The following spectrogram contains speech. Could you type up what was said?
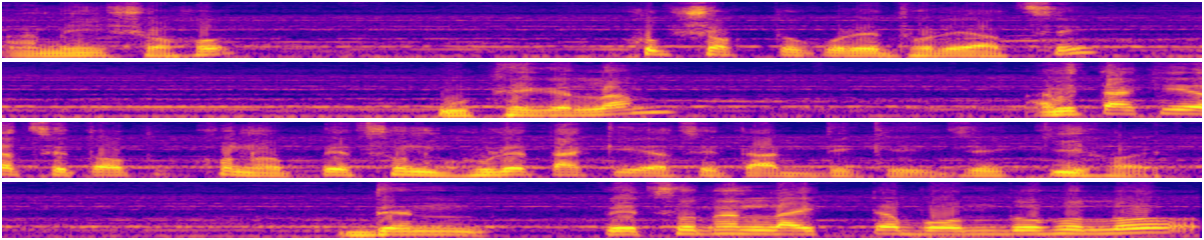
আমি সহ খুব শক্ত করে ধরে আছি। উঠে গেলাম। আমি তাকিয়ে আছি ততক্ষণও পেছন ঘুরে তাকিয়ে আছি তার দিকেই, যে কি হয়। দেন পেছনের লাইটটা বন্ধ হলো,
